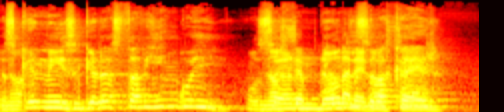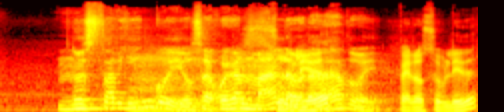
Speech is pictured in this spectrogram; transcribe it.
Es que ni siquiera está bien, güey. O No sea, sé, ¿de dónde ándale, se no va a sé. No está bien, güey. O sea, juegan mal, la verdad, güey. Pero sublíder.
